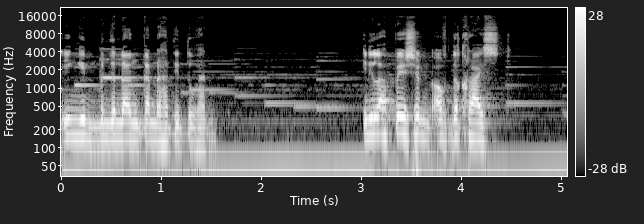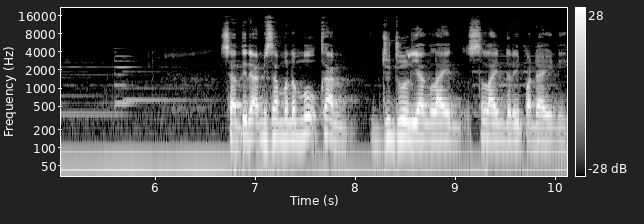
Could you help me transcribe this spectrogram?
ingin menyenangkan hati Tuhan. Inilah passion of the Christ. Saya tidak bisa menemukan judul yang lain selain daripada ini.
